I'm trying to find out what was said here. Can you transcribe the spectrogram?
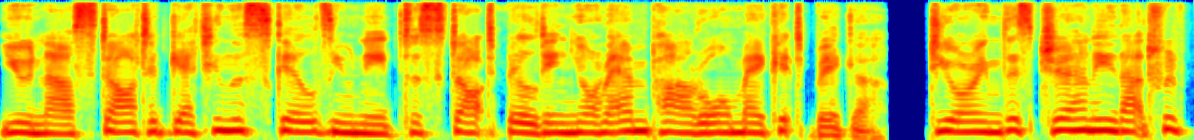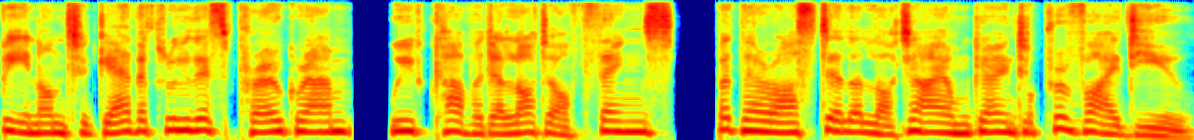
You now started getting the skills you need to start building your empire or make it bigger. During this journey that we've been on together through this program, we've covered a lot of things, but there are still a lot I am going to provide you.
